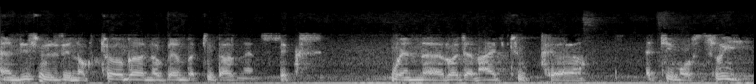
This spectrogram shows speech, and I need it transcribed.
And this was in October, November 2006, when uh, Roger and I took uh, a team of three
